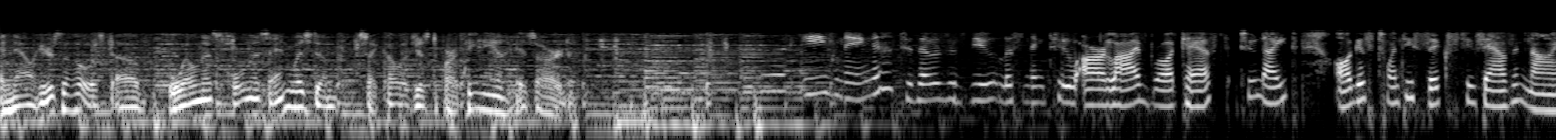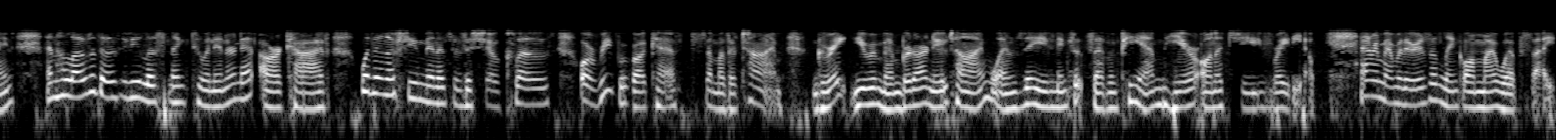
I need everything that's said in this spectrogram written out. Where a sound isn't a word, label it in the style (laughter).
And now here's the host of Wellness, Wholeness, and Wisdom, psychologist Parthenia Izzard to those of you listening to our live broadcast tonight, August 26, 2009. And hello to those of you listening to an internet archive within a few minutes of the show close or rebroadcast some other time. Great, you remembered our new time, Wednesday evenings at 7 p.m. here on Achieve Radio. And remember, there is a link on my website.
